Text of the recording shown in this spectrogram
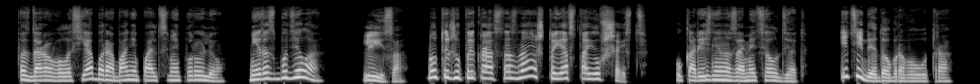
— поздоровалась я, барабаня пальцами по рулю. «Не разбудила?» «Лиза, ну ты же прекрасно знаешь, что я встаю в шесть», — укоризненно заметил дед. «И тебе доброго утра.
